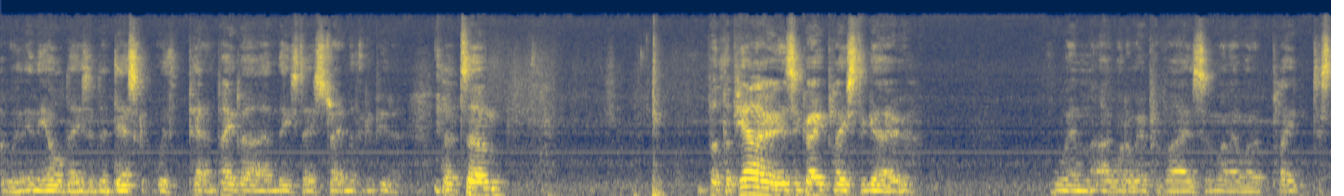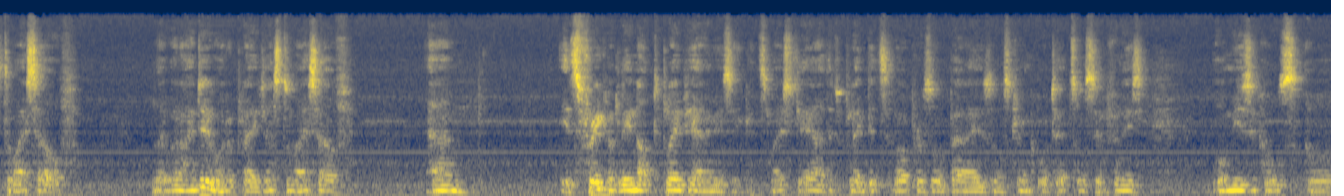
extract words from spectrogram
in the old days at a desk with pen and paper, and these days straight into the computer. But um, but the piano is a great place to go when I want to improvise and when I want to play just to myself. Though when I do want to play just to myself, um, it's frequently not to play piano music. It's mostly either to play bits of operas or ballets or string quartets or symphonies or musicals or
